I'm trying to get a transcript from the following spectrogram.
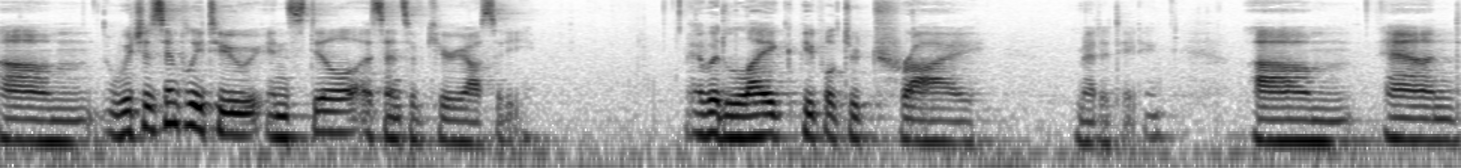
um, which is simply to instill a sense of curiosity. I would like people to try meditating. Um, and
